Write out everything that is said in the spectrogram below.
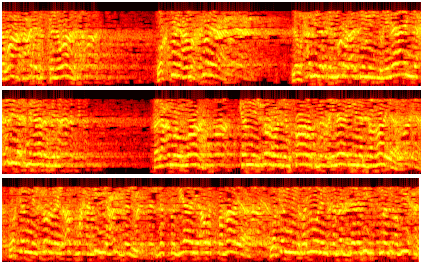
تضاعف عدد السنوات. واخترع ما اخترع لو حبلت المرأة من غناء لحبلت من هذا الغناء. فلعمر الله كم من حرة صارت بالغناء من البغايا وكم من حر أصبح به عبدا للصبيان أو الصبايا وكم من غيول تبدل به اسما قبيحا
